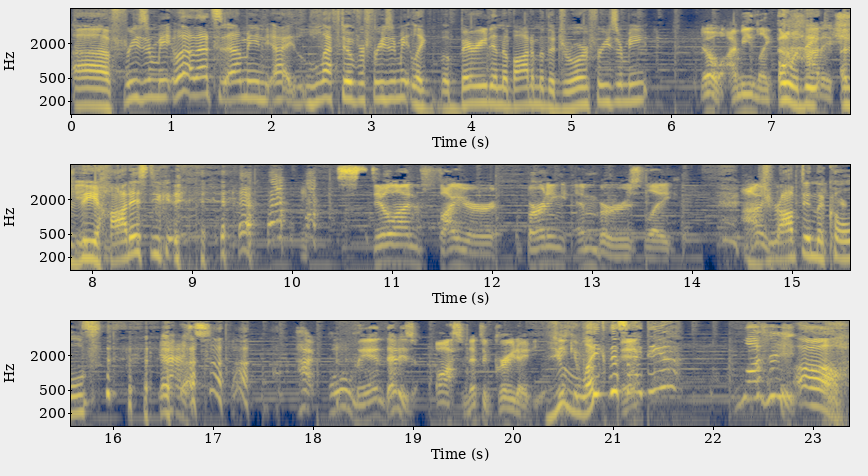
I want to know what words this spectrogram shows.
uh, freezer meat. Well, that's. I mean, uh, leftover freezer meat, like buried in the bottom of the drawer freezer meat. No, I mean like the Oh, the hottest uh, the hottest you could. still on fire, burning embers. Like I dropped in the coals. yes, hot coal, man. That is awesome. That's a great idea. You Think like this man. idea? Love it. Oh,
